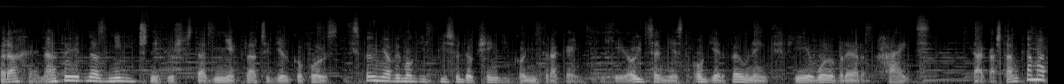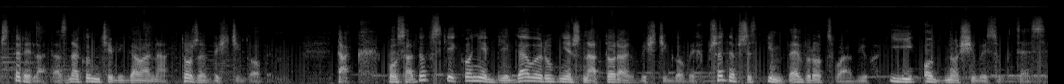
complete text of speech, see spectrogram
Rachena to jedna z nielicznych już w stadninie klaczy wielkopolskich. Spełnia wymogi wpisu do księgi koni trakeńskich. Jej ojcem jest ogier pełnej krwi Wolverer Heights. Ta kasztanka ma 4 lata, znakomicie biegała na torze wyścigowym. Tak, posadowskie konie biegały również na torach wyścigowych, przede wszystkim we Wrocławiu i odnosiły sukcesy.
